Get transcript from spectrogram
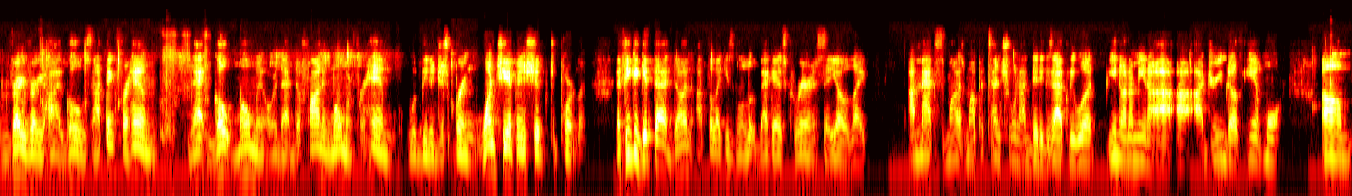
very very high goals. And I think for him, that goat moment or that defining moment for him would be to just bring one championship to Portland. If he could get that done, I feel like he's going to look back at his career and say, "Yo, like." I maximized my potential and I did exactly what you know what I mean. I I, I dreamed of and more, um,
